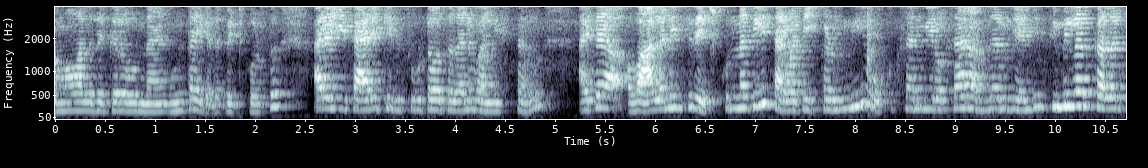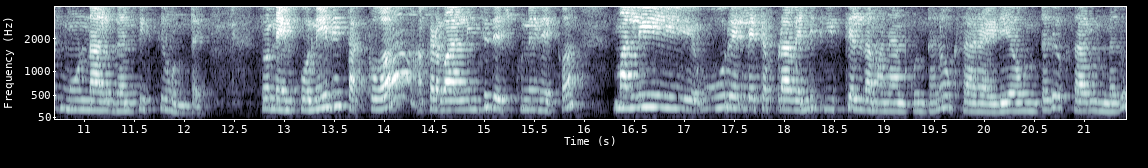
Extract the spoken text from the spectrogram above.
అమ్మ వాళ్ళ దగ్గర ఉన్నాయి ఉంటాయి కదా పెట్టుకోవచ్చు. అరే ఈ శారీకి ఇది సూట్ అవుతుందని వాళ్ళు ఇస్తారు. అయితే వాళ్ళ నుంచి తెచ్చుకున్నది తర్వాత ఇక్కడ ఉంది ఒక్కొక్కసారి మీరు ఒకసారి అబ్జర్వ్ చేయండి. సిమిలర్ కలర్స్ మూడు నాలుగు కనిపిస్తూ ఉంటాయి. సో నేను కొనేది తక్కువ అక్కడ వాళ్ళ నుంచి తెచ్చుకునేది ఎక్కువ. మళ్ళీ ఊరు వెళ్ళేటప్పుడు అవన్నీ తీసుకెళ్దామని అనుకుంటాను. ఒకసారి ఐడియా ఉంటుంది ఒకసారి ఉండదు.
